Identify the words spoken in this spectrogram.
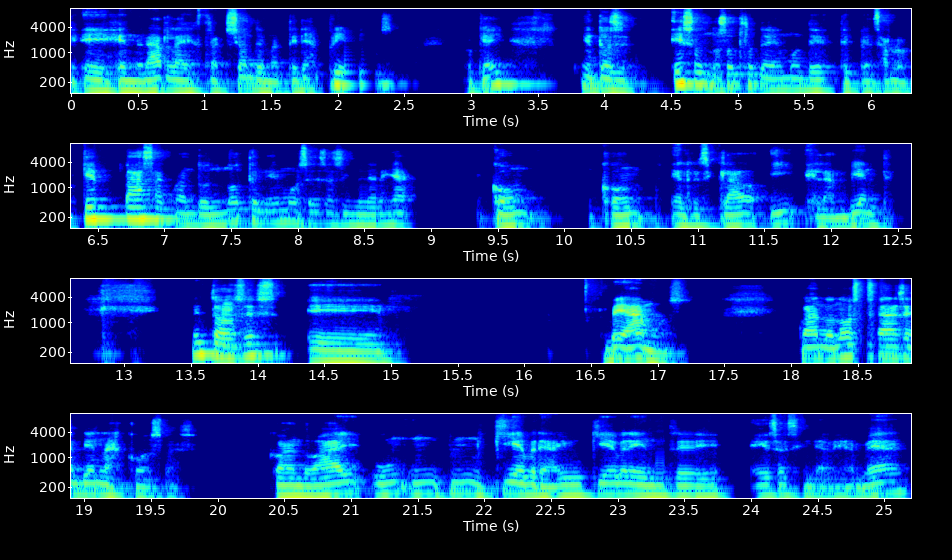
eh, generar la extracción de materias primas. ¿Ok? Entonces, eso nosotros debemos de, pensarlo. ¿Qué pasa cuando no tenemos esa sinergia con, con el reciclado y el ambiente? Entonces, eh, veamos, cuando no se hacen bien las cosas, cuando hay un, un, quiebre, hay un quiebre entre esas sinergias. Vean,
